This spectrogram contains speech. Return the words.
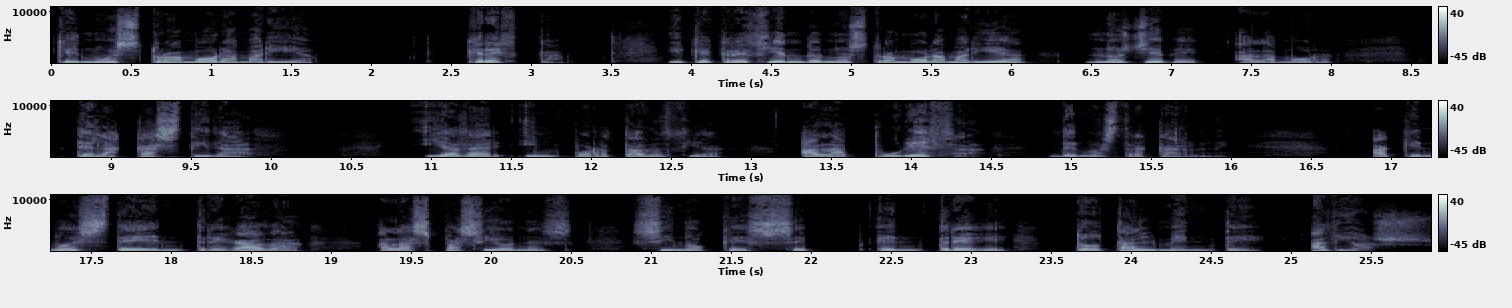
que nuestro amor a María crezca y que creciendo nuestro amor a María nos lleve al amor de la castidad y a dar importancia a la pureza de nuestra carne, a que no esté entregada a las pasiones, sino que se entregue totalmente a Dios.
